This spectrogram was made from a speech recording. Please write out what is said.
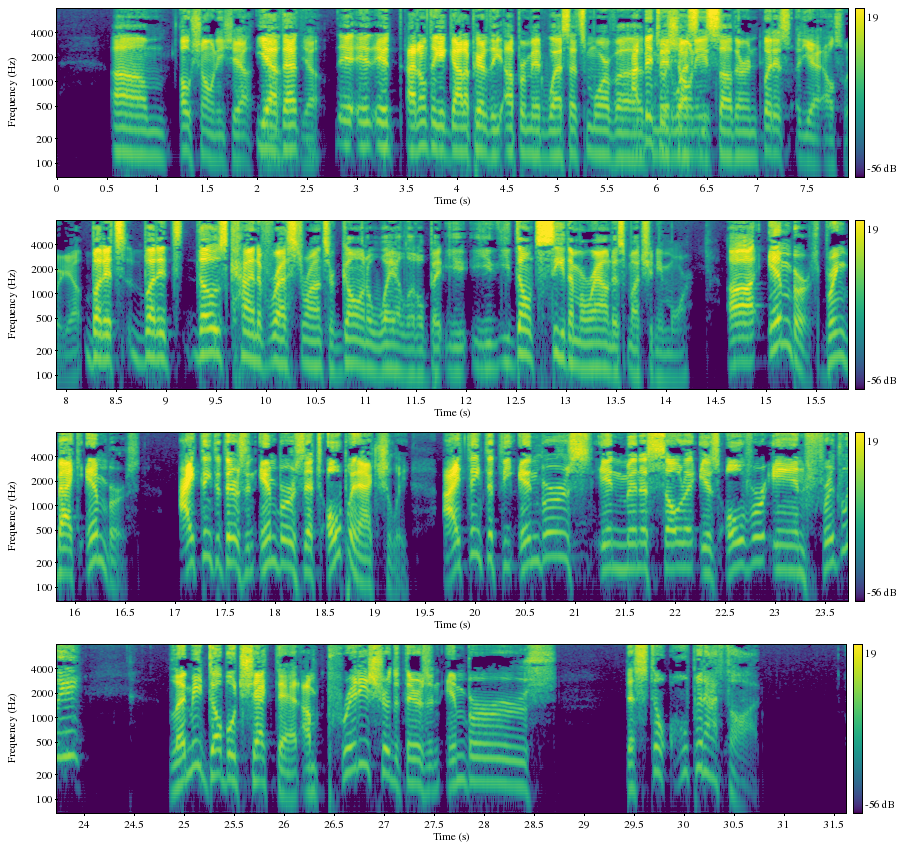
um, oh, Shoney's, yeah, yeah. yeah that yeah. It, it, I don't think it got up here to the Upper Midwest. That's more of a I've been Midwest to and Southern. But it's yeah elsewhere. Yeah. But it's but it's those kind of restaurants are going away a little bit. You you, you don't see them around as much anymore. Uh, Embers, bring back Embers. I think that there's an Embers that's open actually. I think that the Embers in Minnesota is over in Fridley. Let me double check that. I'm pretty sure that there's an Embers that's still open, I thought.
